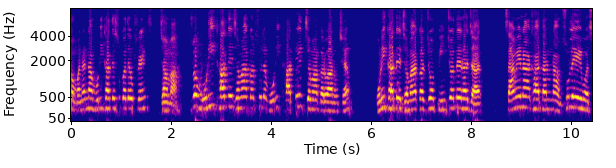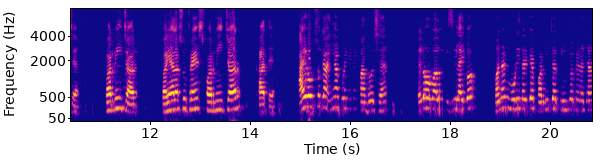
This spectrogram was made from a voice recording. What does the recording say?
તો મનનના મૂડી ખાતે શું કરી ફ્રેન્ડ જમા. જો મૂડી ખાતે જમા કરશું એટલે મૂડી ખાતે જ જમા કરવાનું છે. મૂડી ખાતે જમા કરજો પિંચોતેર હજાર. સામેના ખાતાનું નામ શું લઈ આવ્યો છે? ફર્નિચર. તો અહીંયા લખશું ફ્રેન્ડ્સ ફર્નિચર ખાતે. આઈ હોપ છો કે અહીંયા કોઈને કઈ વાંધો છે? પેલો હવાલો ઈઝી લાગ્યો? મનન મૂડી તરીકે ફર્નિચર પિંચોતેર હજાર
